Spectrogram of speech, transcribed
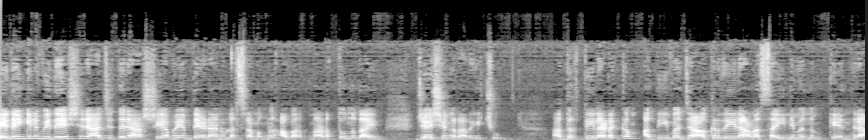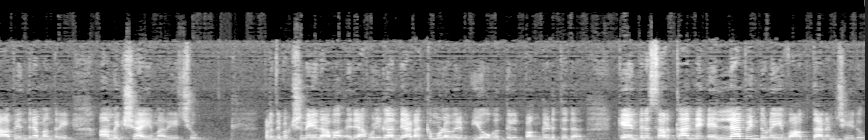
ഏതെങ്കിലും വിദേശ രാജ്യത്ത് രാഷ്ട്രീയ അഭയം തേടാനുള്ള ശ്രമങ്ങൾ അവർ നടത്തുന്നതായും ജയശങ്കർ അറിയിച്ചു. അതിർത്തിയിലടക്കം അതീവ ജാഗ്രതയിലാണ് സൈന്യമെന്നും കേന്ദ്ര ആഭ്യന്തരമന്ത്രി അമിത്ഷായും അറിയിച്ചു. പ്രതിപക്ഷ നേതാവ് രാഹുൽ ഗാന്ധി അടക്കമുള്ളവരും യോഗത്തിൽ പങ്കെടുത്തത് കേന്ദ്ര സർക്കാരിന് എല്ലാ പിന്തുണയും വാഗ്ദാനം ചെയ്തു.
